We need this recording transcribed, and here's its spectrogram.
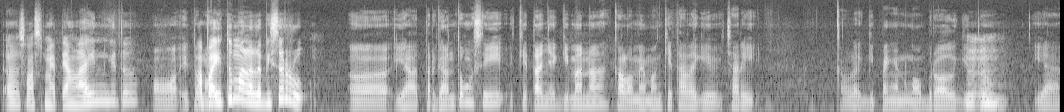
eh, sosmed yang lain gitu. Oh itu Apa itu malah lebih seru? eh, ya tergantung sih kitanya gimana. Kalau memang kita lagi cari, kalau lagi pengen ngobrol gitu, Mm-mm. ya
